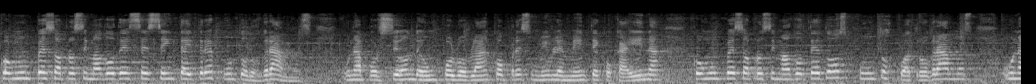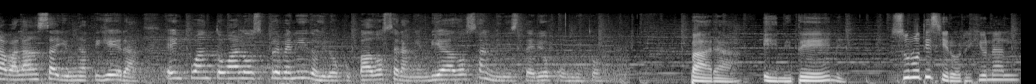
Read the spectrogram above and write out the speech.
con un peso aproximado de 63.2 gramos, una porción de un polvo blanco, presumiblemente cocaína, con un peso aproximado de 2.4 gramos, una balanza y una tijera. En cuanto a los prevenidos y los ocupados serán enviados al Ministerio Público. Para NTN, su noticiero regional,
